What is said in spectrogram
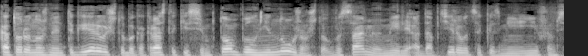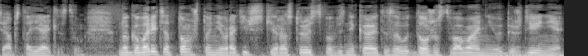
который нужно интегрировать, чтобы как раз-таки симптом был не нужен, чтобы вы сами умели адаптироваться к изменившимся обстоятельствам. Но говорить о том, что невротические расстройства возникают из-за должествования, убеждения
